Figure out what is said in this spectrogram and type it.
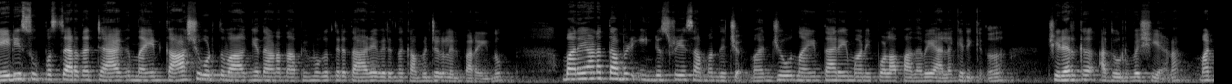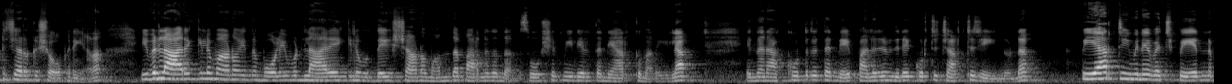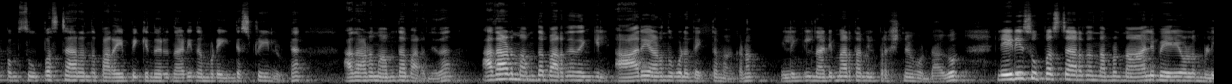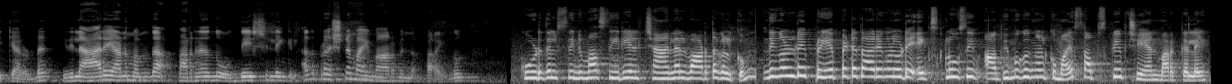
ലേഡി സൂപ്പർ സ്റ്റാർ എന്ന ടാഗ് നയൻ കാശ് കൊടുത്ത് വാങ്ങിയതാണെന്ന് അഭിമുഖത്തിന് താഴെ വരുന്ന കമന്റുകളിൽ പറയുന്നു. മലയാള തമിഴ് ഇൻഡസ്ട്രിയെ സംബന്ധിച്ച് മഞ്ജുവും നയൻതാരയുമാണ് ഇപ്പോൾ ആ പദവി അലങ്കരിക്കുന്നത്. ചിലർക്ക് അത് ഉർവശിയാണ് മറ്റു ചിലർക്ക് ശോഭനയാണ്. ഇവരിൽ ആരെങ്കിലും ആണോ ഇന്ന് ബോളിവുഡിൽ ആരെങ്കിലും ഉദ്ദേശിച്ചാണോ മമത പറഞ്ഞതെന്ന് സോഷ്യൽ മീഡിയയിൽ തന്നെ ആർക്കും അറിയില്ല. എന്നാൽ അക്കൂട്ടത്തിൽ തന്നെ പലരും ഇതിനെക്കുറിച്ച് ചർച്ച ചെയ്യുന്നുണ്ട്. പി ആർ ടീമിനെ വെച്ച് പേരിനൊപ്പം സൂപ്പർ സ്റ്റാർ എന്ന് പറയിപ്പിക്കുന്ന ഒരു നടി നമ്മുടെ ഇൻഡസ്ട്രിയിലുണ്ട്. അതാണ് മമത പറഞ്ഞത്. അതാണ് മമത പറഞ്ഞതെങ്കിൽ ആരെയാണെന്ന് കൂടെ വ്യക്തമാക്കണം. ഇല്ലെങ്കിൽ നടിമാർ തമ്മിൽ പ്രശ്നമുണ്ടാകും ലേഡി സൂപ്പർ സ്റ്റാർ എന്ന് നമ്മൾ നാല് പേരെയോളം വിളിക്കാറുണ്ട്. ഇതിൽ ആരെയാണ് മമത പറഞ്ഞതെന്ന് ഉദ്ദേശിച്ചില്ലെങ്കിൽ അത് പ്രശ്നമായി മാറുമെന്ന് പറയുന്നു. കൂടുതൽ സിനിമ സീരിയൽ ചാനൽ വാർത്തകൾക്കും നിങ്ങളുടെ പ്രിയപ്പെട്ട താരങ്ങളുടെ എക്സ്ക്ലൂസീവ് അഭിമുഖങ്ങൾക്കുമായി സബ്സ്ക്രൈബ് ചെയ്യാൻ മറക്കല്ലേ?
